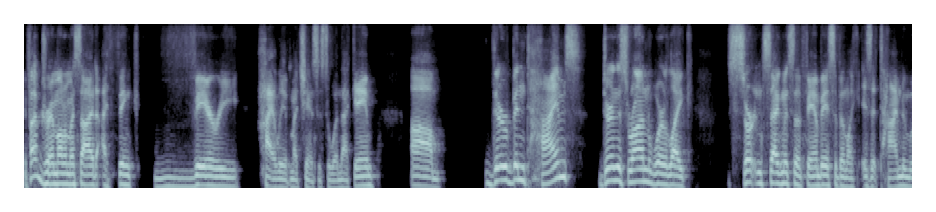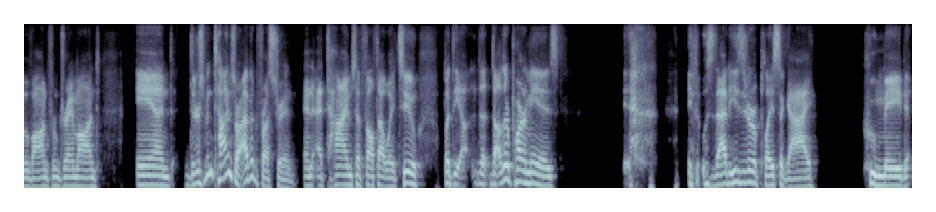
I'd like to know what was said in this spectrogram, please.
If I have Draymond on my side, I think very highly of my chances to win that game. Um, there have been times during this run where like certain segments of the fan base have been like, is it time to move on from Draymond? And there's been times where I've been frustrated and at times have felt that way too. But the, the, the other part of me is if it was that easy to replace a guy who made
